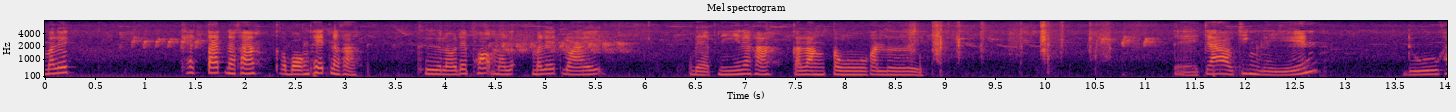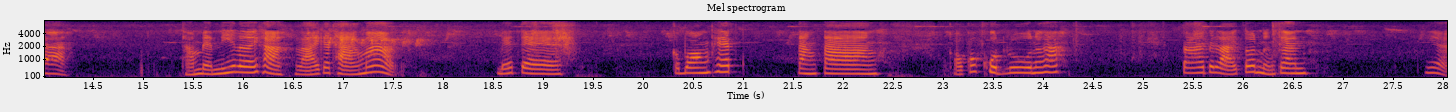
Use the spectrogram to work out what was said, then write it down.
เมล็ดแคคตัสนะคะ กระบองเพชรนะคะ คือเราได้เพาะเมล็ดเมล็ดไว้แบบนี้นะคะกำลังโตกันเลย เจ้าจิ้งเหลน ดูค่ะทำแบบนี้เลยค่ะ หลายกระถางมาก แม้แต่กระบองเพชรต่างๆ เขาก็ขุดรูนะคะ ตายไปหลายต้นเหมือนกัน เนี่ย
